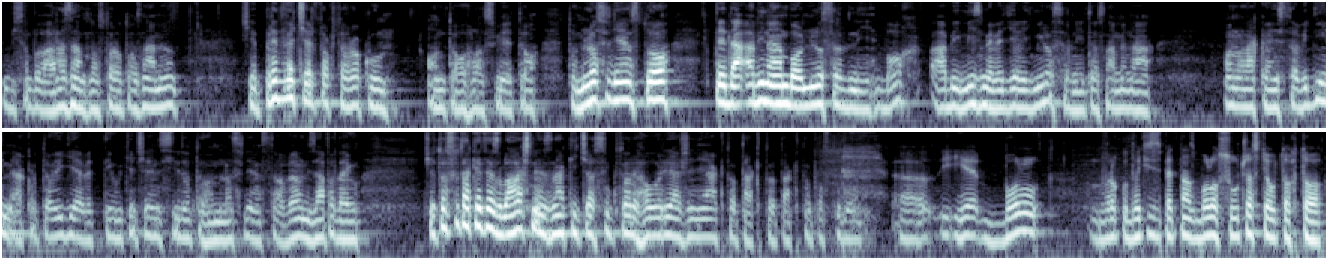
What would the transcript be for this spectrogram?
by som povedal razantnosť, ktorou to oznámil. Čiže predvečer tohto roku on to ohlasuje, to, to milosrdenstvo, teda aby nám bol milosrdný Boh, aby my sme vedeli milosrdný, to znamená, ono nakoniec to vidíme, ako to ide, veď tí utečenci do toho milosrdenstva veľmi zapadajú. Čiže to sú také tie zvláštne znaky času, ktoré hovoria, že nejak to takto, takto postupuje. Je, bol, v roku 2015 bolo súčasťou tohto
